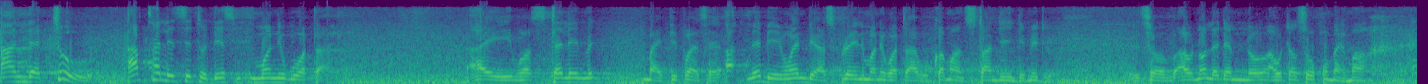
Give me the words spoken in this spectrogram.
And uh, two, after listening to this Morning Water, I was telling my people, I said, ah, maybe when they are spraying Morning Water, I will come and stand in the middle. So I will not let them know. I will just open my mouth.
